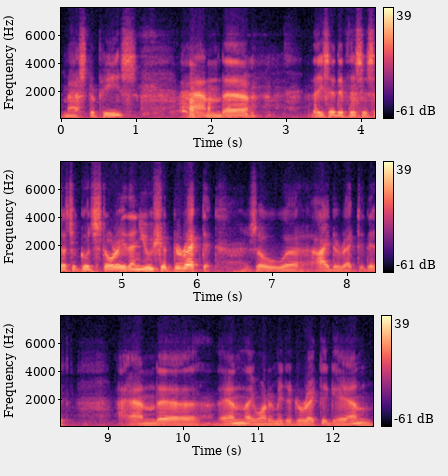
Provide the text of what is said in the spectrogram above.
masterpiece. And uh, they said, if this is such a good story, then you should direct it. So uh, I directed it. And uh, then they wanted me to direct again.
